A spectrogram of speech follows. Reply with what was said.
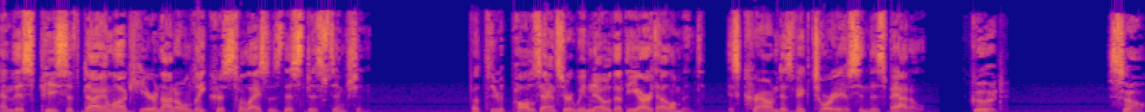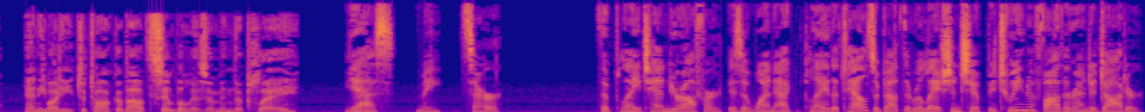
And this piece of dialogue here not only crystallizes this distinction, but through Paul's answer we know that the art element is crowned as victorious in this battle. Good. So, anybody to talk about symbolism in the play? Yes, me, sir. The play Tender Offer is a one-act play that tells about the relationship between a father and a daughter.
